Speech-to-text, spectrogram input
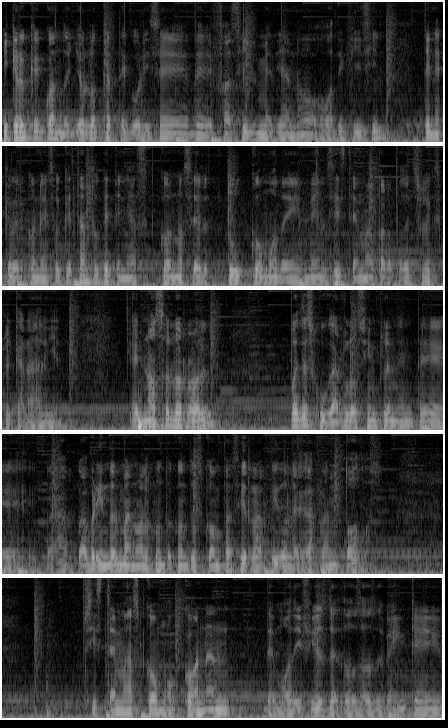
Y creo que cuando yo lo categoricé de fácil, mediano o difícil, tenía que ver con eso. ¿Qué tanto que tenías que conocer tú como DM el sistema para podérselo explicar a alguien? El no solo rol, puedes jugarlo simplemente abriendo el manual junto con tus compas y rápido le agarran todos. Sistemas como Conan de Modifuse de 2 2 de 20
